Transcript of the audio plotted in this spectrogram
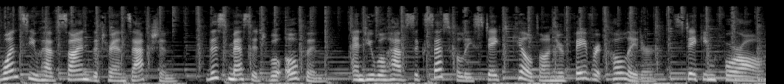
Once you have signed the transaction, this message will open, and you will have successfully staked Kilt on your favorite collator, Staking4All.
